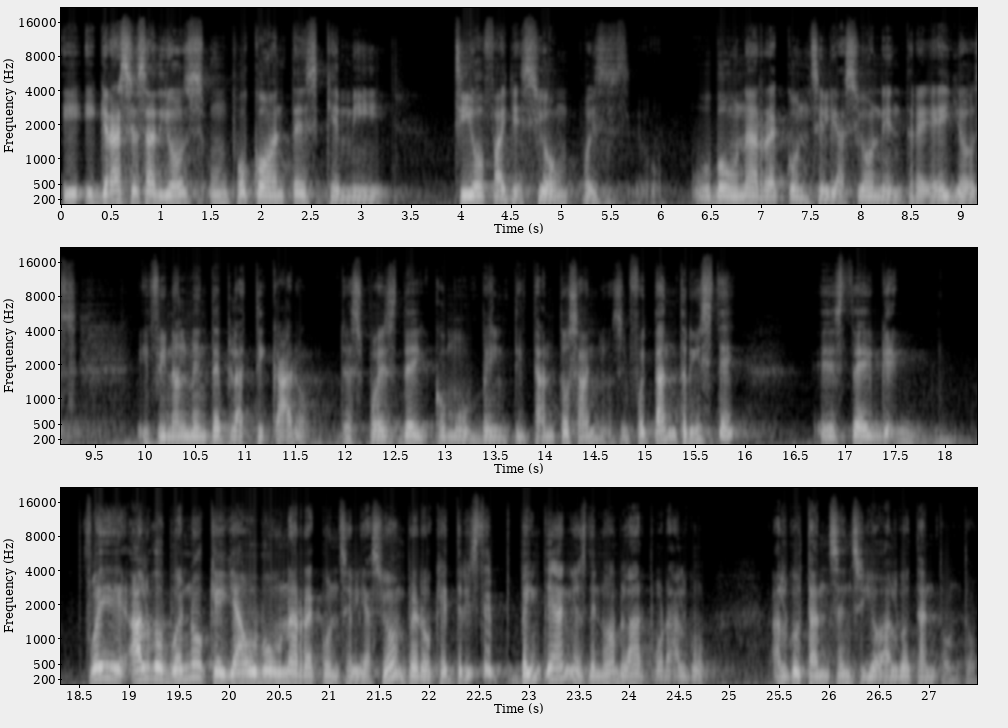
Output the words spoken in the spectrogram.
y, gracias a Dios, un poco antes que mi tío falleció, pues hubo una reconciliación entre ellos y finalmente platicaron después de como veintitantos años. Y fue tan triste. Este, fue algo bueno que ya hubo una reconciliación, pero qué triste 20 años de no hablar por algo, algo tan sencillo, algo tan tonto.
